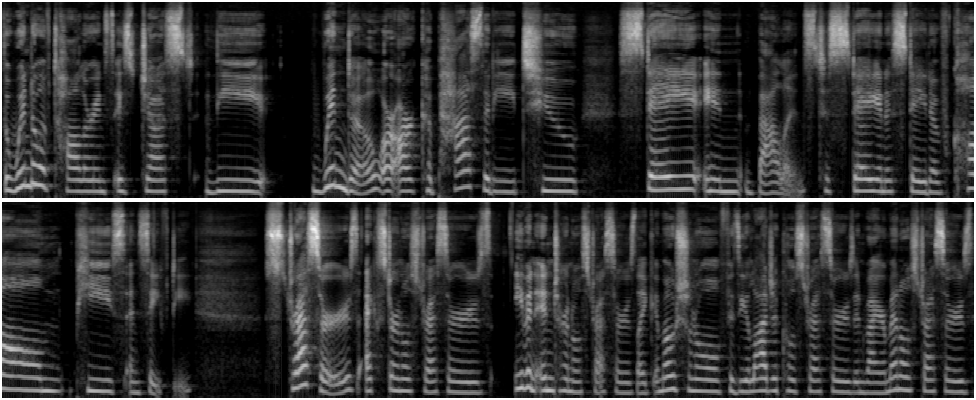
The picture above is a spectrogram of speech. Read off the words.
the window of tolerance is just the window or our capacity to stay in balance, to stay in a state of calm, peace, and safety. Stressors, external stressors, even internal stressors like emotional, physiological stressors, environmental stressors,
